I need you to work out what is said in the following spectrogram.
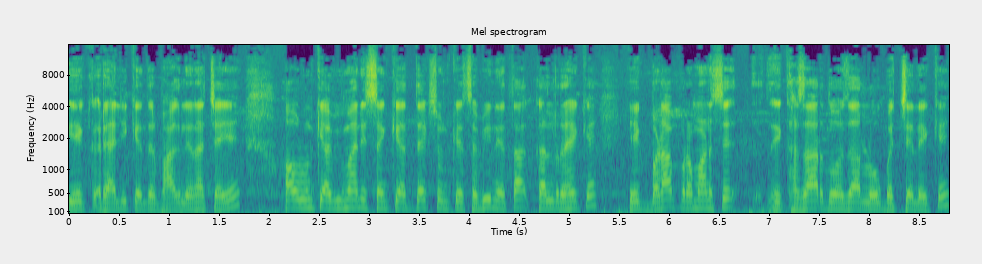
एक रैली के अंदर भाग लेना चाहिए और उनके अभिमानी संघ के अध्यक्ष, उनके सभी नेता कल रह के एक बड़ा प्रमाण से एक हज़ार, दो हज़ार लोग बच्चे लेके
